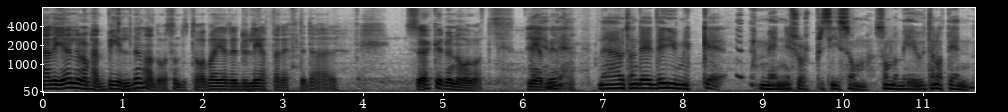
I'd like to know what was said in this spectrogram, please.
När det gäller de här bilderna då som du tar, vad är det du letar efter där? Söker du något medvetet? Nej, utan det, det är ju mycket människor precis som, som de är utan att den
